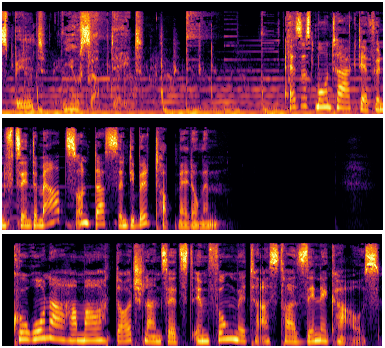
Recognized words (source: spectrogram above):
Das Bild News Update. Es ist Montag, der 15. März und das sind die Bild meldungen Corona-Hammer. Deutschland setzt Impfung mit AstraZeneca aus.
